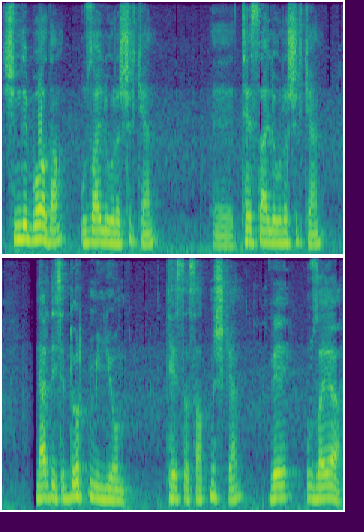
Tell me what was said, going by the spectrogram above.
Şimdi bu adam uzayla uğraşırken, e, Tesla ile uğraşırken neredeyse 4 milyon Tesla satmışken ve uzaya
